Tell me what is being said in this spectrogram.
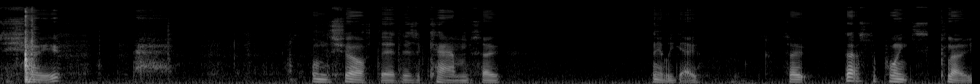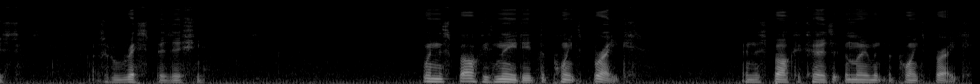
to show you. On the shaft there, there's a cam, so there we go. So that's the points closed, that sort of rest position. When the spark is needed, the points break, and the spark occurs at the moment the points break.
